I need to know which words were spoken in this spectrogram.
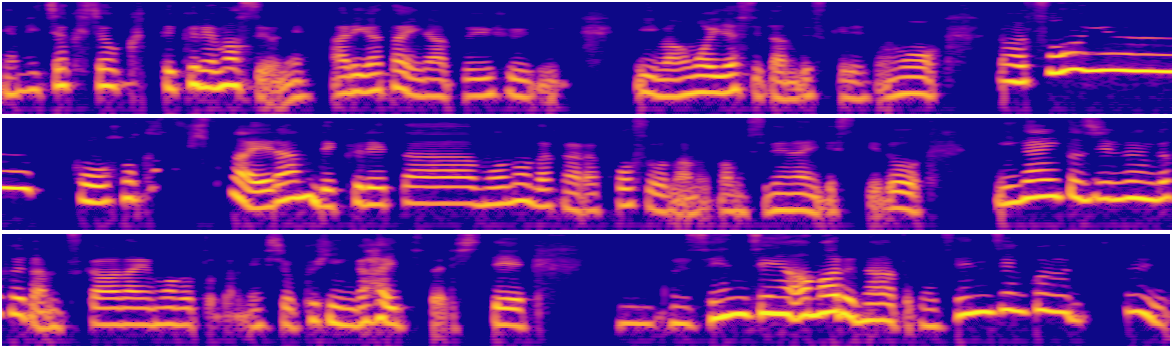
いや、めちゃくちゃ送ってくれますよね。ありがたいなというふうに今思い出してたんですけれども、でもそういうこう他の人が選んでくれたものだからこそなのかもしれないですけど、意外と自分が普段使わないものとかね、食品が入ってたりして、これ全然余るなとか、全然こうい、うん、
